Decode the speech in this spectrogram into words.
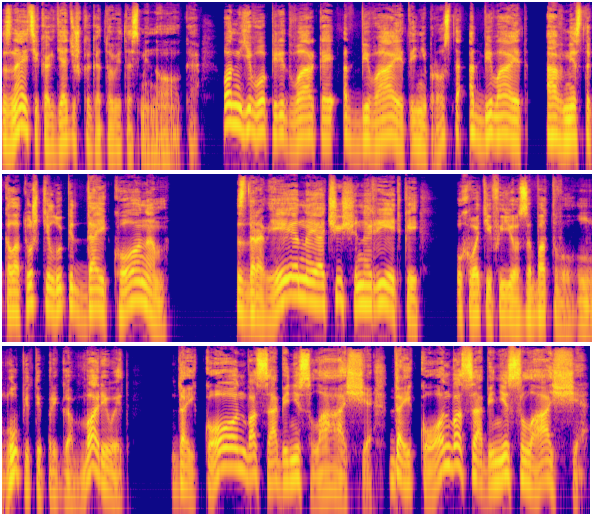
Знаете, как дядюшка готовит осьминога? Он его перед варкой отбивает, и не просто отбивает, а вместо колотушки лупит дайконом. Здоровенной, очищенной редькой, ухватив ее за ботву, лупит и приговаривает. «Дайкон васаби не слаще! Дайкон васаби не слаще!»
